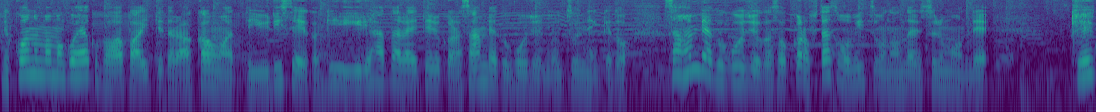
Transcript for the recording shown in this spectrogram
でこのまま500パワパーいってたらあかんわっていう理性がギリギリ働いてるから350に移んねんけど350がそっから2つも3つも飲んだりするもんで結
